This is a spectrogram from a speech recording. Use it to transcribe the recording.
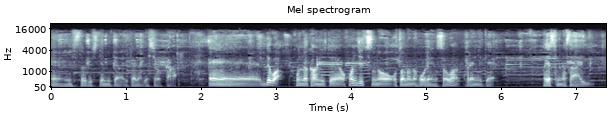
えインストールしてみてはいかがでしょうか。えでは、こんな感じで本日の大人のほうれん草はこれにて、おやすみなさい。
